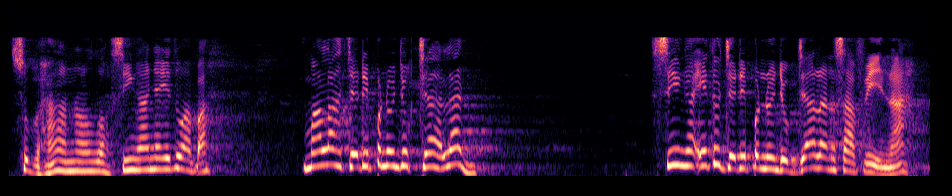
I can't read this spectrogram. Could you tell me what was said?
Subhanallah, singanya itu apa? Malah jadi penunjuk jalan. Singa itu jadi penunjuk jalan Safinah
